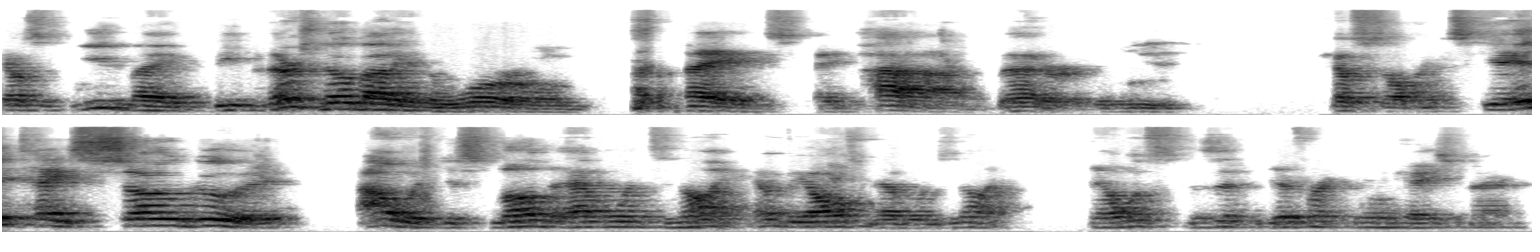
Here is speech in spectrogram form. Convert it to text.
Kelsey, you make there's nobody in the world that makes a pie better than you. Kelsey's yeah, it tastes so good. I would just love to have one tonight. That would be awesome to have one tonight. Now, what's is it different communication there?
